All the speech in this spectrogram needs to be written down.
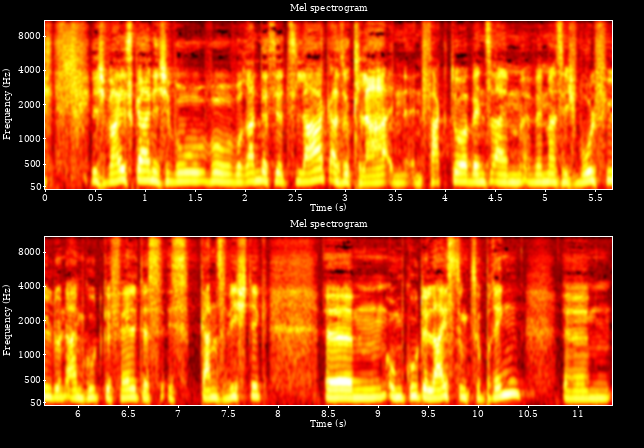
ich weiß gar nicht, wo, wo, woran das jetzt lag. Also klar, ein, ein Faktor, wenn's einem, wenn man sich wohlfühlt und einem gut gefällt, das ist ganz wichtig, ähm, um gute Leistung zu bringen. Ähm,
